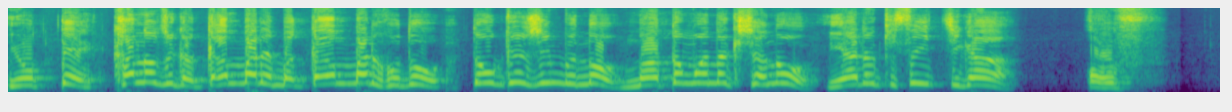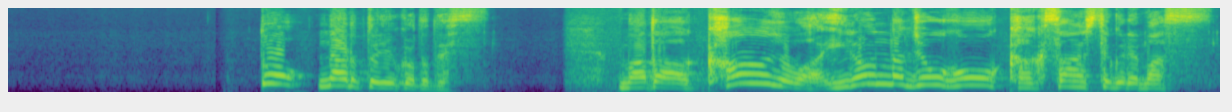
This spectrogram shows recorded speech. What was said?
よって彼女が頑張れば頑張るほど東京新聞のまともな記者のやる気スイッチがオフとなるということです。また彼女はいろんな情報を拡散してくれます。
